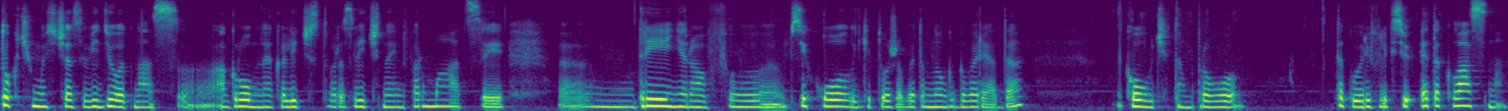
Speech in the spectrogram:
то, к чему сейчас ведет нас э, огромное количество различной информации, э, тренеров, э, психологи тоже об этом много говорят, да, коучи там про такую рефлексию. Это классно,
